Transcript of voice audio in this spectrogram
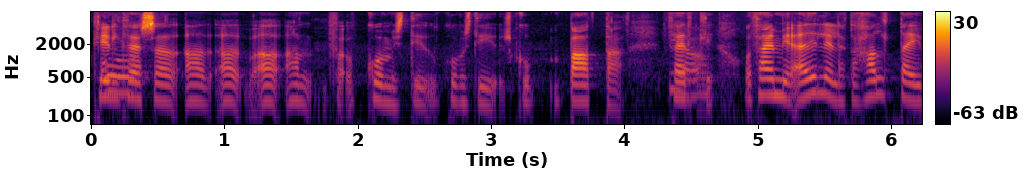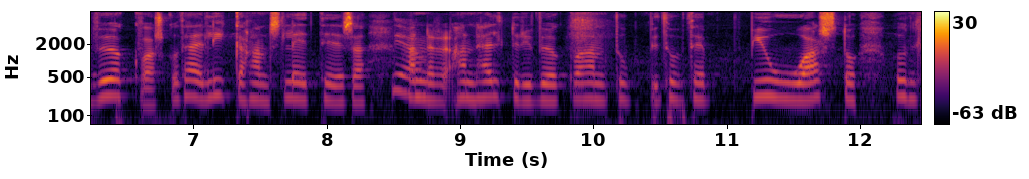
til Og- þess að, að, að, að hann komist í, komist í sko, bata ferli. Og það er mjög eðlilegt að halda í vökva sko, það er líka hans leið til þess að Já. hann, er, hann heldur í vökva hann, þú, þú, þeir bjúast og þú ert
